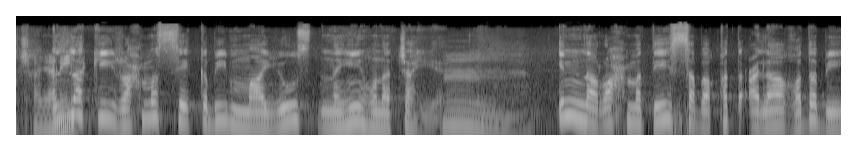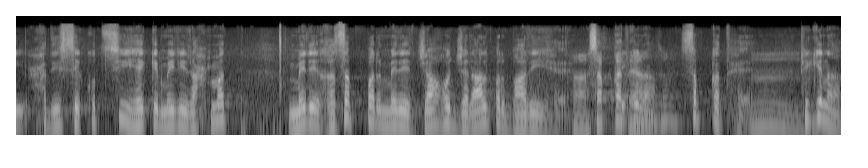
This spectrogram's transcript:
अच्छा अल्लाह की रहमत से कभी मायूस नहीं होना चाहिए। हम्म, इन रहमती सबक़त अला गदबी। हदीस कुदसी है कि मेरी रहमत मेरे गज़ब पर मेरे जाहो जलाल पर भारी है। हाँ सबकत है ना? ना? सबकत है। ठीक है ना?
